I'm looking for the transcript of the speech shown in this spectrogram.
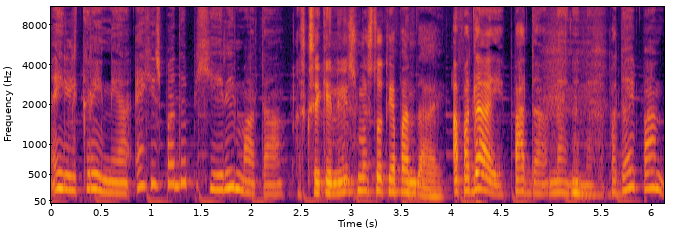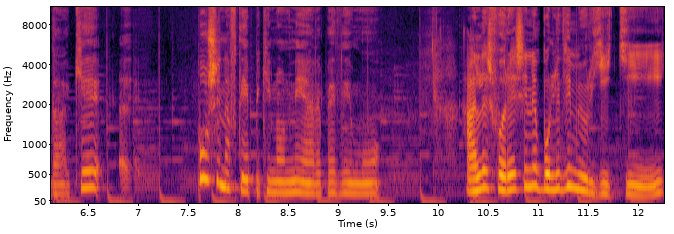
ειλικρίνεια. Έχεις πάντα επιχειρήματα. Α ξεκινήσουμε στο ότι απαντάει. Απαντάει πάντα. Ναι, ναι, ναι. απαντάει πάντα. Και ε, πώς είναι αυτή η επικοινωνία, ρε παιδί μου; Άλλες φορές είναι πολύ δημιουργική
